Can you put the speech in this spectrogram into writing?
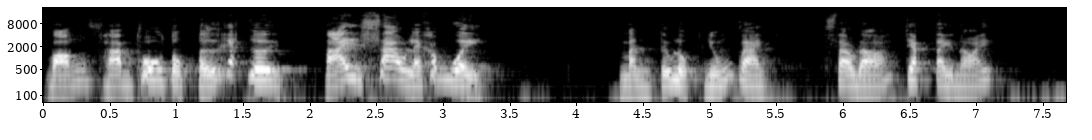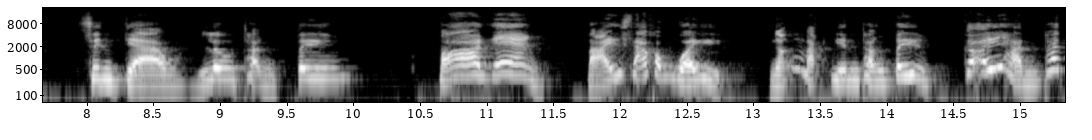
bọn phàm phu tục tử các ngươi, tại sao lại không quỳ? Mạnh Tiểu Lục nhún vai, sau đó chắp tay nói. Xin chào, Lưu Thần Tiên. To gan, tại sao không quỳ? Ngẫn mặt nhìn thần tiên, có ý hành thích,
